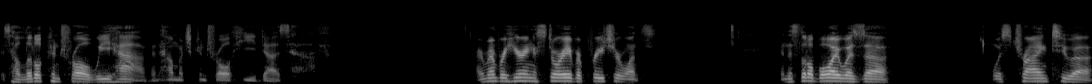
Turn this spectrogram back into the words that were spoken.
is how little control we have and how much control he does have. I remember hearing a story of a preacher once, and this little boy was uh, was trying to uh,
